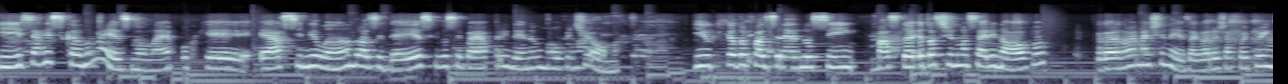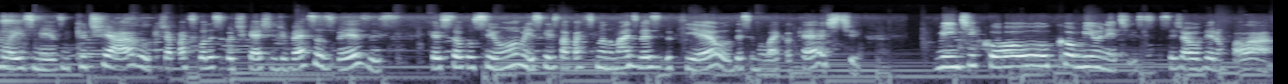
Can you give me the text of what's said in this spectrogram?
e ir se arriscando mesmo, né? Porque é assimilando as ideias que você vai aprendendo um novo idioma. E o que, eu tô fazendo, assim, bastante. Eu tô assistindo uma série nova Agora não é mais chinês, agora já foi pro inglês mesmo. Que o Thiago, que já participou desse podcast diversas vezes, que eu estou com ciúmes, que ele está participando mais vezes do que eu, desse MolecoCast, me indicou Communities. Vocês já ouviram falar?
